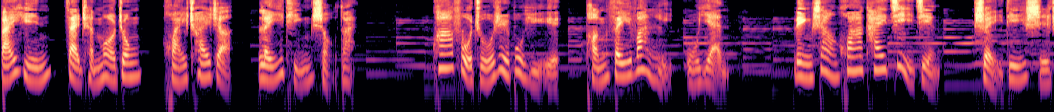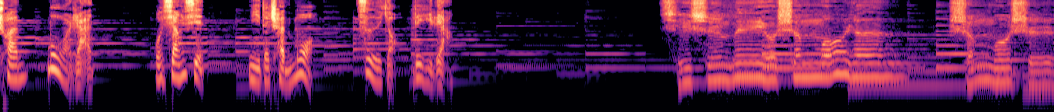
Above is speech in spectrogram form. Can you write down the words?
白云在沉默中怀揣着雷霆手段。夸父逐日不语，鹏飞万里无言。岭上花开寂静，水滴石穿漠然。我相信，你的沉默自有力量。其实没有什么人。什么事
